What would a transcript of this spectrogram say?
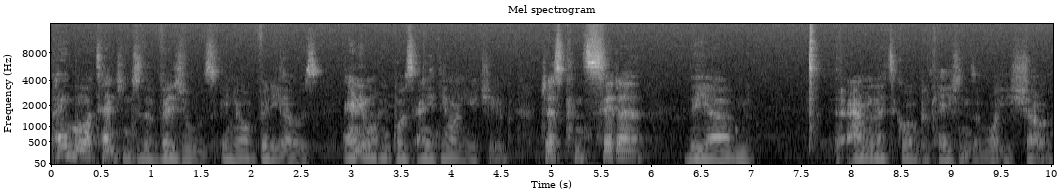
pay more attention to the visuals in your videos. Anyone who posts anything on YouTube just consider the um, the analytical implications of what you show.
